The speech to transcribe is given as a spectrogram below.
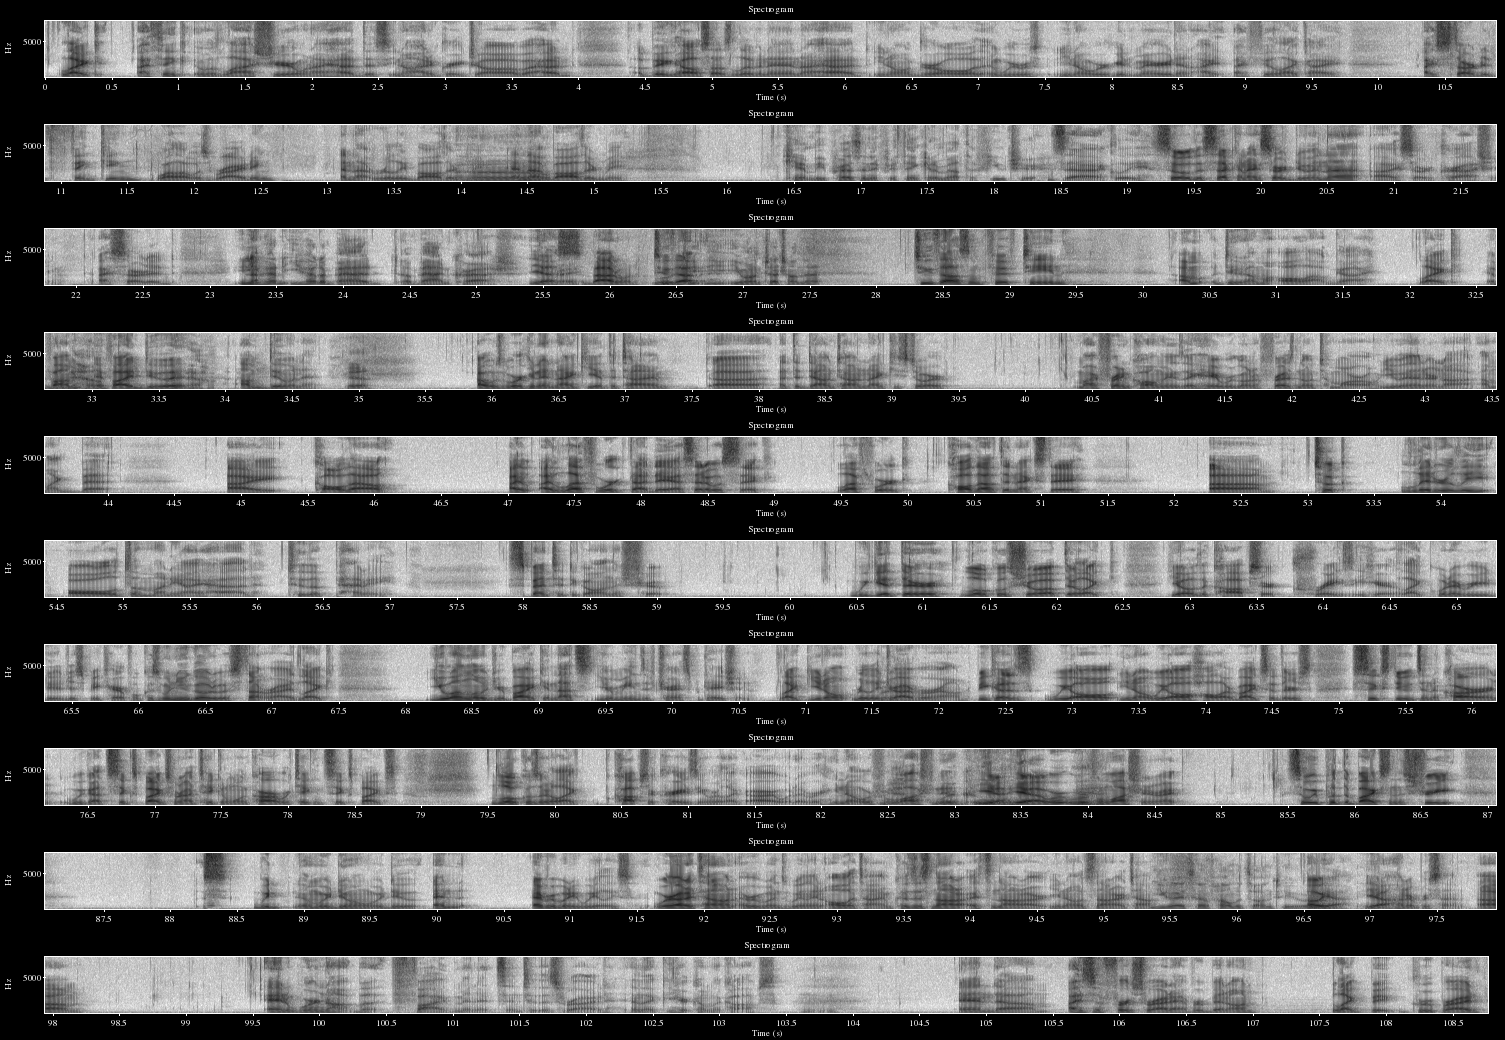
like I think it was last year when I had this, you know, I had a great job. I had a big house I was living in. I had, you know, a girl and we were, you know, we were getting married and I, I feel like I, I started thinking while I was riding and that really bothered me. And Oh. that bothered me. Can't be present if you're thinking about the future. Exactly. So the second I started doing that, I started crashing. I started, You No. had you had a bad a bad crash. yes, right? a bad one. Two Well, you, you want to touch on that? 2015 i'm dude i'm an all-out guy like if No i'm doubt. if i do it doubt. i'm doing it Yeah. i was working at nike at the time uh, at the downtown nike store my friend called me and was like hey we're going to fresno tomorrow you in or not i'm like bet i called out i, I left work that day i said i was sick left work called out the next day um, took literally all the money i had to the penny spent it to go on this trip. We get there, locals show up. They're like, "Yo, the cops are crazy here. Like, whatever you do, just be careful." Because when you go to a stunt ride, like, you unload your bike, and that's your means of transportation. Like, you don't really Right. drive around because we all, you know, we all haul our bikes. If there's six dudes in a car and we got six bikes, we're not taking one car. We're taking six bikes. Locals are like, cops are crazy. We're like, all right, whatever. You know, we're from Yeah, Washington. we're cool. Yeah, yeah, we're, we're Yeah. from Washington, right? So we put the bikes in the street we and we're doing what we do and everybody wheelies. We're out of town everyone's wheeling all the time because it's not it's not our you know it's not our town. You guys have helmets on too? oh yeah. Yeah 100% um and we're not but five minutes into this ride and like here come the cops. Mhm. and um it's the first ride i ever been on like big group ride.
